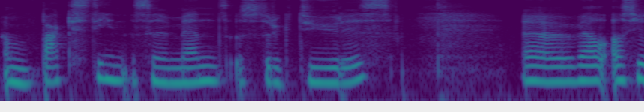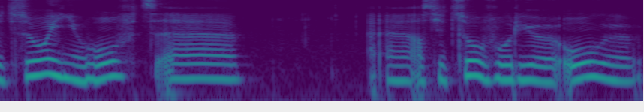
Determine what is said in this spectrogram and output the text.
een baksteen-cementstructuur is. Uh, wel, als je het zo in je hoofd uh, als je het zo voor je ogen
